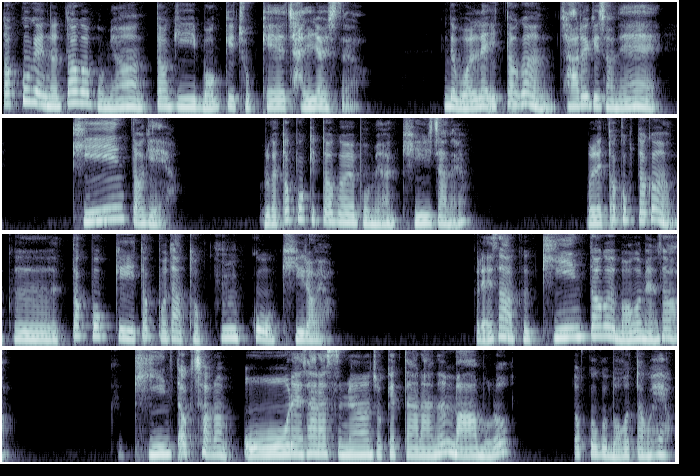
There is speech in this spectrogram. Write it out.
떡국에 있는 떡을 보면 떡이 먹기 좋게 잘려 있어요. 근데 원래 이 떡은 자르기 전에 긴 떡이에요. 우리가 떡볶이 떡을 보면 길잖아요. 원래 떡국떡은 그 떡볶이 떡보다 더 굵고 길어요. 그래서 그 긴 떡을 먹으면서 그 긴 떡처럼 오래 살았으면 좋겠다라는 마음으로 떡국을 먹었다고 해요.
